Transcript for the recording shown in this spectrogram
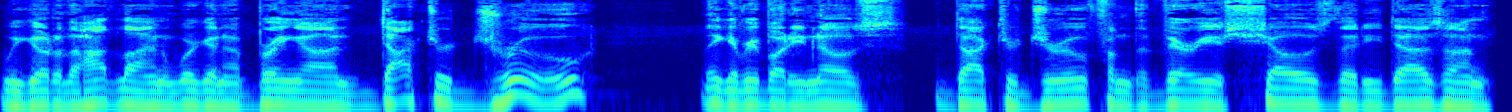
We go to the hotline. We're going to bring on Dr. Drew. I think everybody knows Dr. Drew from the various shows that he does on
